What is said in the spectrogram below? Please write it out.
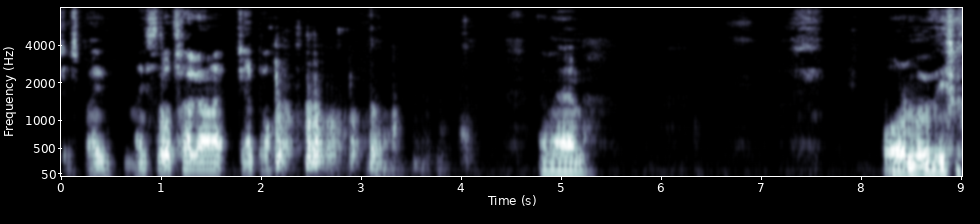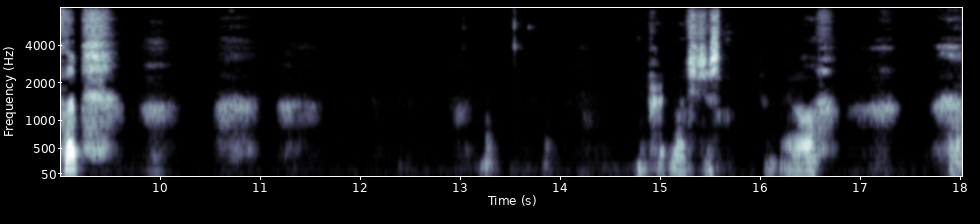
Just by nice little tug on it, gentle. And then we'll remove these clips. Pretty much just right off you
